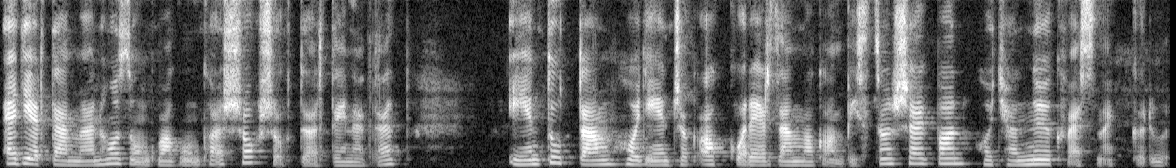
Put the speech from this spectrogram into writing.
egyértelműen hozunk magunkkal sok-sok történetet, én tudtam, hogy én csak akkor érzem magam biztonságban, hogyha nők vesznek körül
